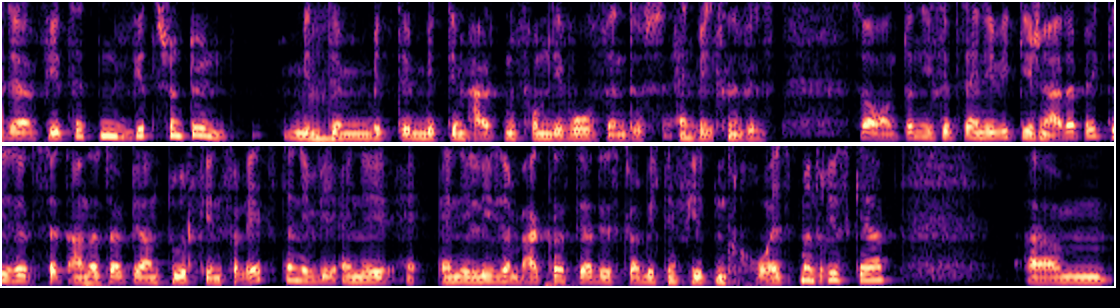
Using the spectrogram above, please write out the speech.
der 14. wird es schon dünn mit, mhm. dem, mit, dem, mit dem Halten vom Niveau, wenn du es einwechseln willst. So, und dann ist jetzt eine Vicky Schnaderbeck, ist jetzt seit anderthalb Jahren durchgehend verletzt, eine, eine, eine Lisa Mackers, der hat jetzt, glaube ich, den vierten Kreuzbandriss gehabt. Ähm,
